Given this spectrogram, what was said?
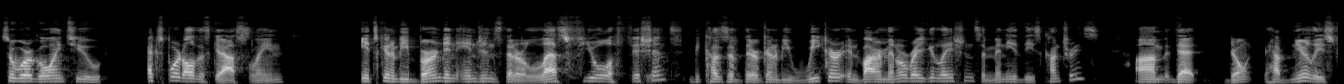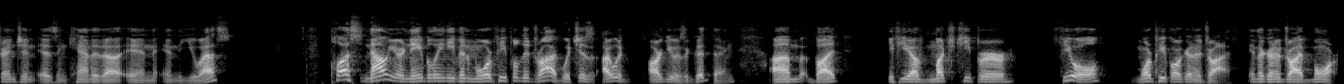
So we're going to export all this gasoline it's going to be burned in engines that are less fuel efficient because of they're going to be weaker environmental regulations in many of these countries um, that don't have nearly as stringent as in Canada and in the US. Plus, now you're enabling even more people to drive, which is, I would argue, is a good thing. Um, but if you have much cheaper fuel, more people are going to drive, and they're going to drive more.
